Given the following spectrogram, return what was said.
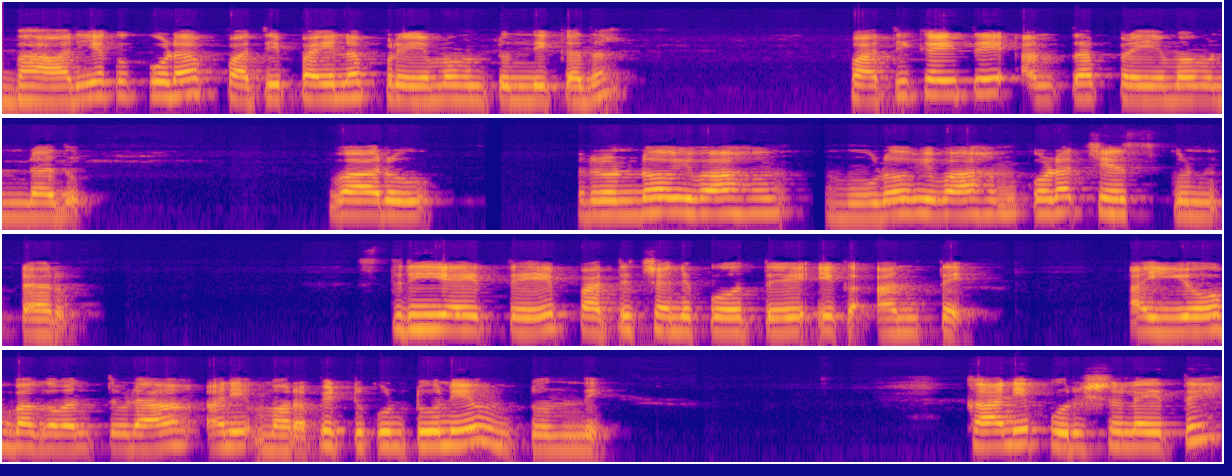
భార్యకు కూడా పతి పైన ప్రేమ ఉంటుంది కదా? పతికైతే అంత ప్రేమ ఉండదు. వారు రెండో వివాహం మూడో వివాహం కూడా చేసుకుంటారు. స్త్రీ అయితే పతి చనిపోతే ఇక అంతే. అయ్యో భగవంతుడా అని మొరపెట్టుకుంటూనే ఉంటుంది. కానీ పురుషులైతే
